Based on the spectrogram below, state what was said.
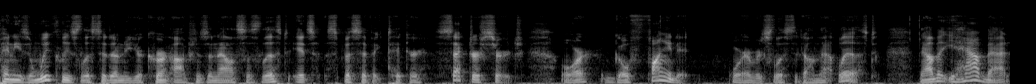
pennies and weeklies listed under your current options analysis list, it's specific ticker sector search, or go find it wherever it's listed on that list. Now that you have that,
